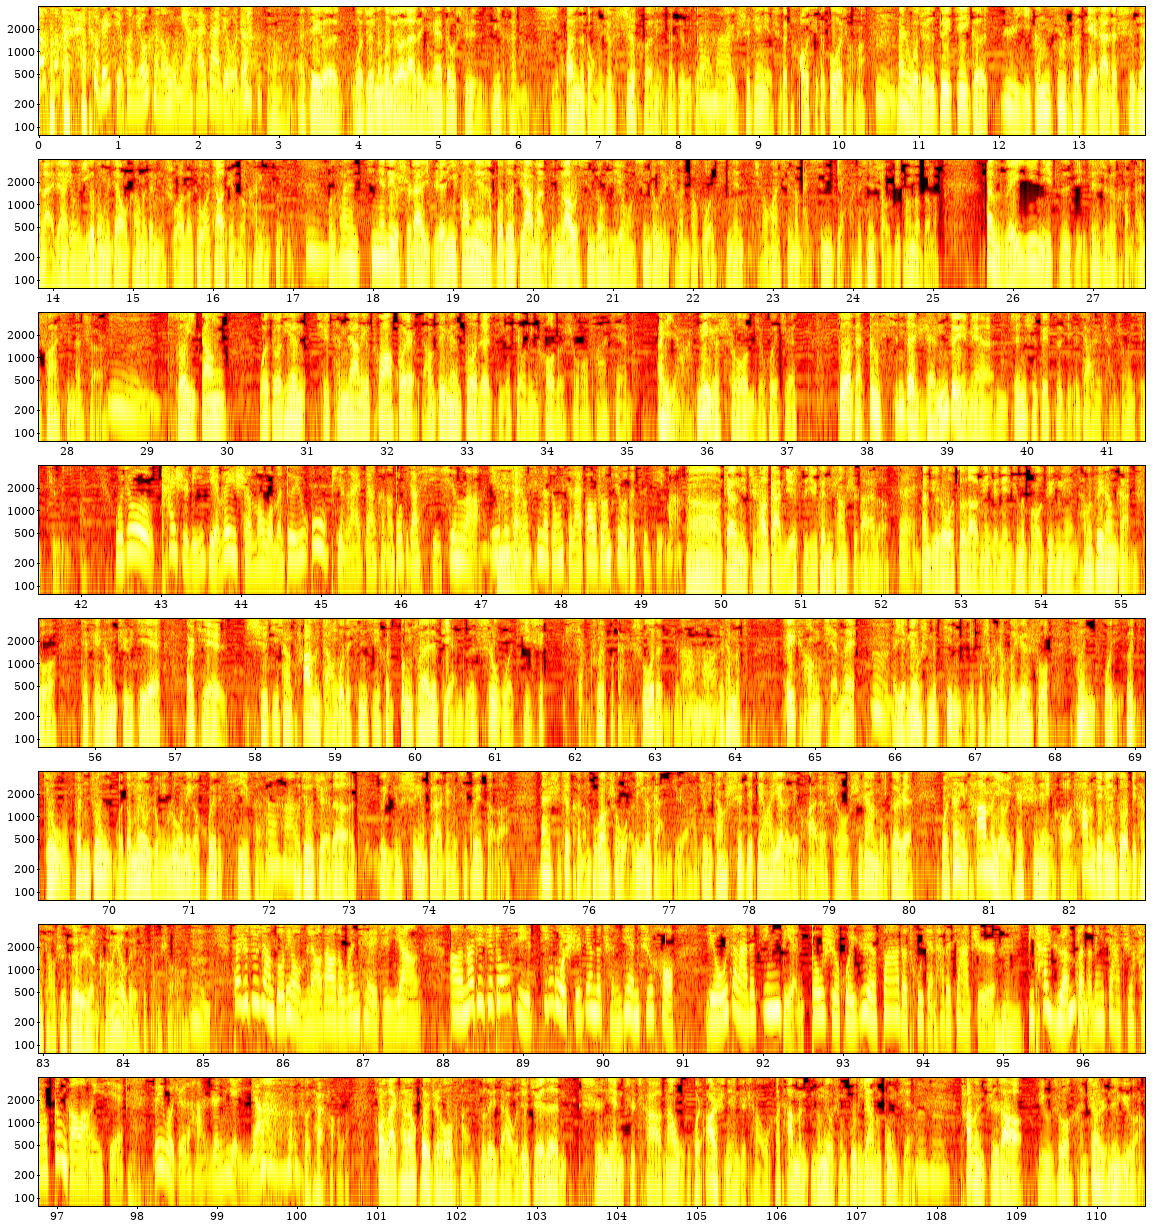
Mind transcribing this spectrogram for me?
特别喜欢的，有可能五年还在留着。啊，那这个我觉得能够留下来的，应该都是你很喜欢的东西，就适合你的，对不对？这个时间也是个讨喜的过程啊。嗯。但是我觉得对这个日益更新和迭代的世界来讲，有一个东西，就像我刚才跟你说的，就我照镜子看见自己。嗯。我就发现今年这个时代，人一方面获得极大满足，你老有新东西用，新东西穿，到过了新年全换新的，买新表、是新手机等等等等。但唯一你自己真是个很难刷新的事儿，嗯，所以当我昨天去参加了一个策划会，然后对面坐着几个九零后的时候，我发现，哎呀，那个时候你就会觉得，坐在更新的人对面，你真是对自己的价值产生了一些质疑。我就开始理解为什么我们对于物品来讲可能都比较喜新了，因为就想用新的东西来包装旧的自己嘛。啊，这样你至少感觉自己跟得上时代了。对。那比如说我坐到那个年轻的朋友对面，他们非常敢说，也非常直接，而且实际上他们掌握的信息和蹦出来的点子，是我其实想说也不敢说的，你知道吗？就他们。非常前卫，嗯，也没有什么禁忌，不受任何约束，所以，我我有五分钟我都没有融入那个会的气氛，我就觉得就已经适应不了这种游戏规则了。但是这可能不光是我的一个感觉啊，就是当世界变化越来越快的时候，实际上每个人，我相信他们有一天十年以后，他们对面坐着比他们小十岁的人，可能也有类似感受。嗯，但是就像昨天我们聊到的 vintage 一样，啊，那这些东西经过时间的沉淀之后。留下来的经典都是会越发的凸显它的价值，嗯，比它原本的那个价值还要更高昂一些。所以我觉得哈，人也一样。说太好了。后来开完会之后，我反思了一下，我就觉得十年之差，那我或者二十年之差，我和他们能有什么不一样的贡献？嗯哼，他们知道，比如说很知道人的欲望，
